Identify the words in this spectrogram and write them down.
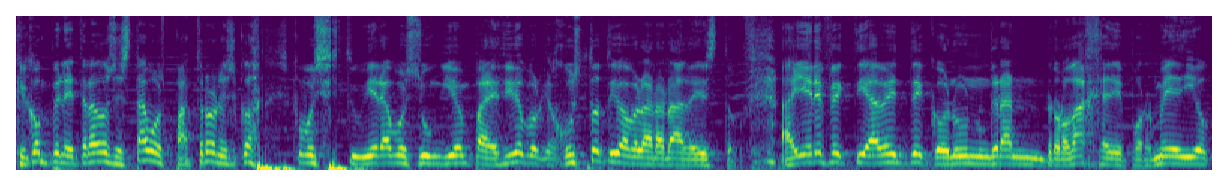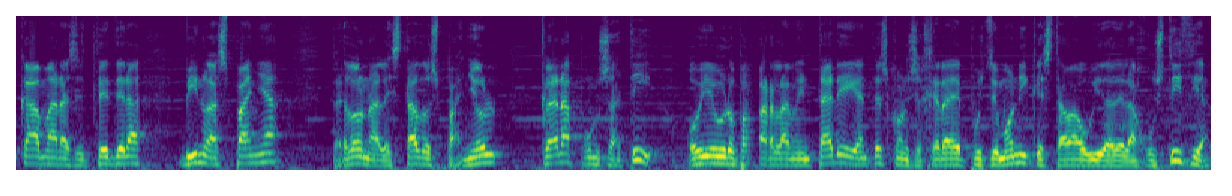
Qué compenetrados estamos, patrones. Es como si tuviéramos un guion parecido, porque justo te iba a hablar ahora de esto. Ayer, efectivamente, con un gran rodaje de por medio, cámaras, etcétera, vino a España, perdón, al Estado español, Clara Ponsatí, hoy europarlamentaria y antes consejera de Puigdemont y que estaba huida de la justicia.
